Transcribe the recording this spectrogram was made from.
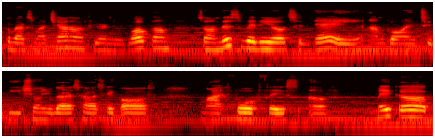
welcome back to my channel if you're new welcome. So in this video today i'm going to be showing you guys how i take off my full face of makeup.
